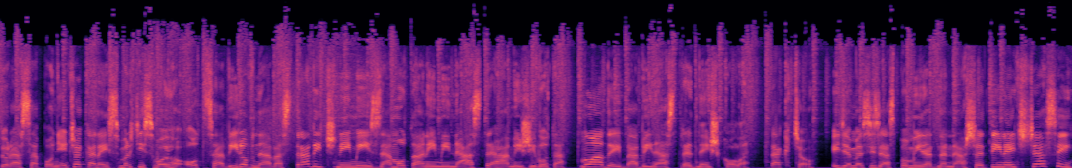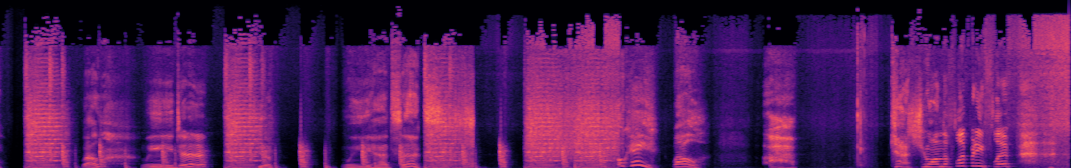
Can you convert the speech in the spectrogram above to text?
ktorá sa po nečakanej smrti svojho otca vyrovnáva s tradičnými zamotanými nástrahami života mladej baby na strednej škole. Tak čo, ideme si zaspomínať na naše teenage časy? Well, we did it. Yep. We had sex. Okay, well, uh, catch you on the flippity flip.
